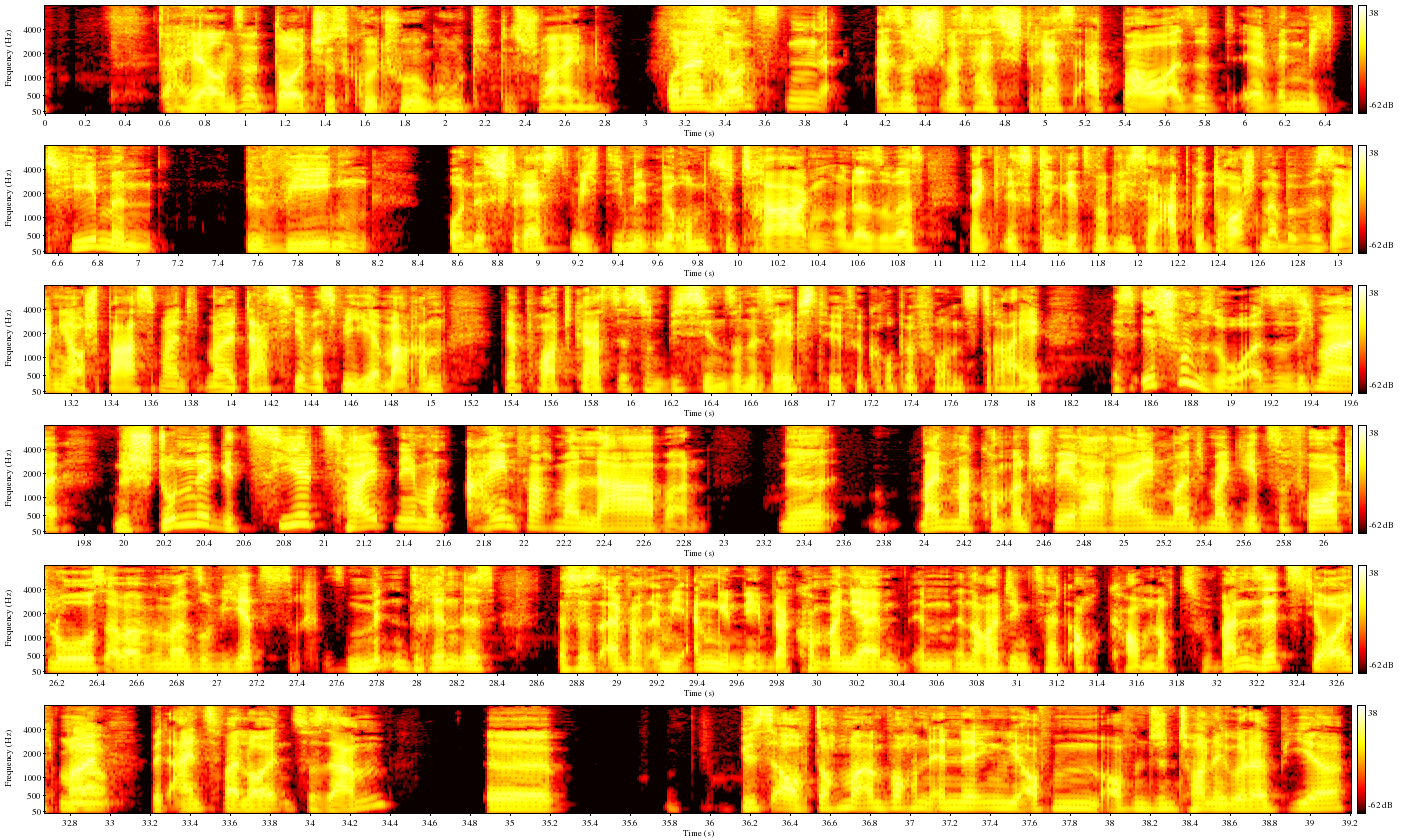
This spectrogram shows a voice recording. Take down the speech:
Ach ja, unser deutsches Kulturgut, das Schwein. Und ansonsten, also was heißt Stressabbau? Also äh, wenn mich Themen bewegen und es stresst mich, die mit mir rumzutragen oder sowas, dann es klingt jetzt wirklich sehr abgedroschen, aber wir sagen ja auch Spaß manchmal, das hier, was wir hier machen, der Podcast ist so ein bisschen so eine Selbsthilfegruppe für uns drei. Es ist schon so, also sich mal eine Stunde gezielt Zeit nehmen und einfach mal labern. Ne? Manchmal kommt man schwerer rein, manchmal geht sofort los, aber wenn man so wie jetzt mittendrin ist, das ist einfach irgendwie angenehm. Da kommt man ja im, im, in der heutigen Zeit auch kaum noch zu. Wann setzt ihr euch mal Ja. mit ein, zwei Leuten zusammen? Äh, bis auf doch mal am Wochenende irgendwie auf dem, auf dem Gin Tonic oder Bier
